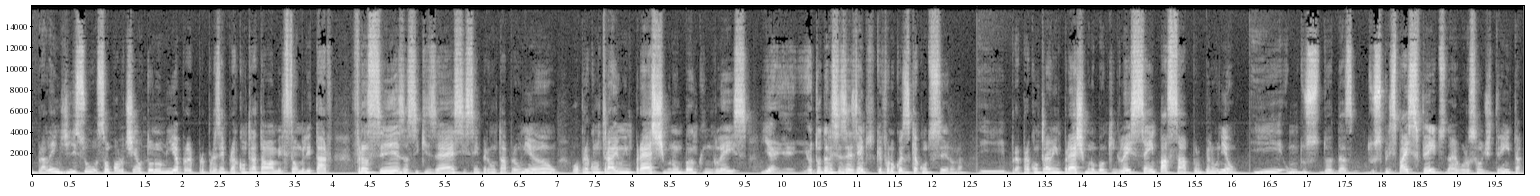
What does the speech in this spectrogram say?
E para além disso, São Paulo tinha autonomia, pra por exemplo, para contratar uma missão militar francesa, se quisesse, sem perguntar para a União, ou para contrair um empréstimo num banco inglês. E, eu estou dando esses exemplos porque foram coisas que aconteceram, né? E para contrair um empréstimo no banco inglês sem passar por, pela União. E um dos, do, das, dos principais feitos da Revolução de 30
